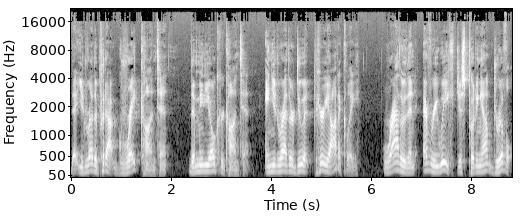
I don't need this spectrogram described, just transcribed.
that you'd rather put out great content the mediocre content. And you'd rather do it periodically rather than every week just putting out drivel.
